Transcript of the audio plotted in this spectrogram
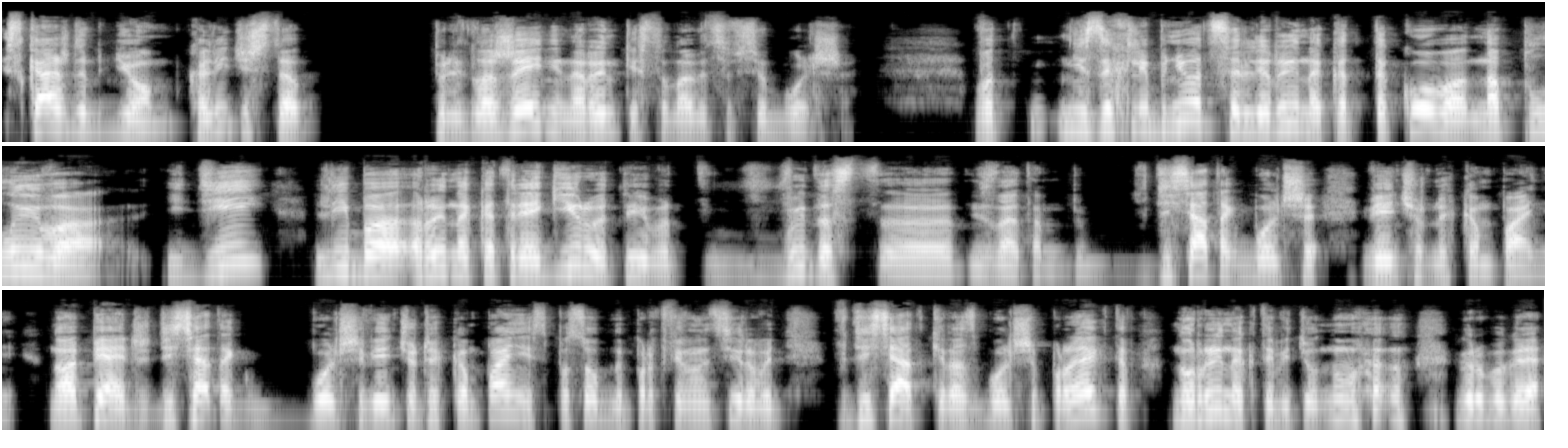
с каждым днем количество предложений на рынке становится все больше. Вот не захлебнется ли рынок от такого наплыва идей, либо рынок отреагирует и вот выдаст, э, не знаю, там, в десяток больше венчурных компаний. Но опять же, десяток больше венчурных компаний способны профинансировать в десятки раз больше проектов, но рынок-то ведь, ну, грубо говоря,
